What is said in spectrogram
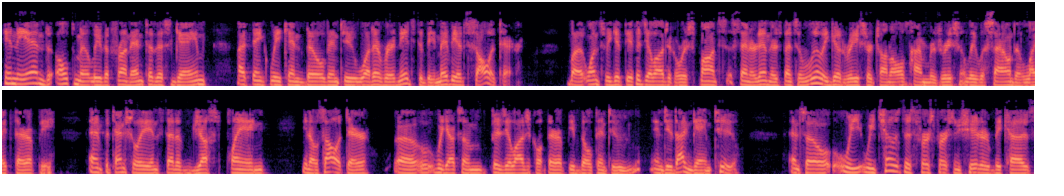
In the end, ultimately, the front end to this game, I think we can build into whatever it needs to be. Maybe it's solitaire. But once we get the physiological response centered in, there's been some really good research on Alzheimer's recently with sound and light therapy. And potentially, instead of just playing you know, solitaire, uh, we got some physiological therapy built into into that game too. And so we we chose this first person shooter because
